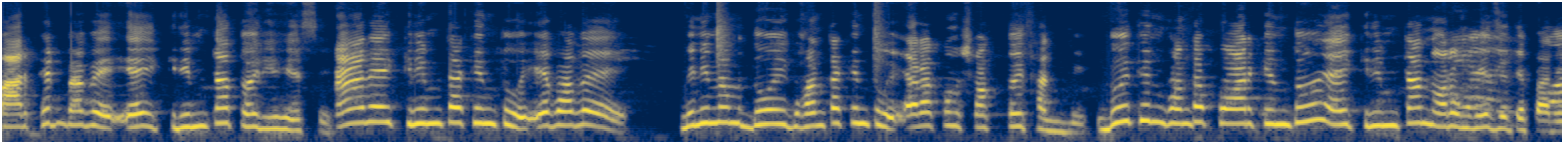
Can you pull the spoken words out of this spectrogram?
পারফেক্ট ভাবে এই ক্রিমটা তৈরি হয়েছে। আর এই ক্রিমটা কিন্তু এভাবে মিনিমাম দুই ঘণ্টা কিন্তু এরকম শক্তই থাকবে। দুই তিন ঘণ্টা পর কিন্তু এই ক্রিমটা নরম হয়ে যেতে পারে।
